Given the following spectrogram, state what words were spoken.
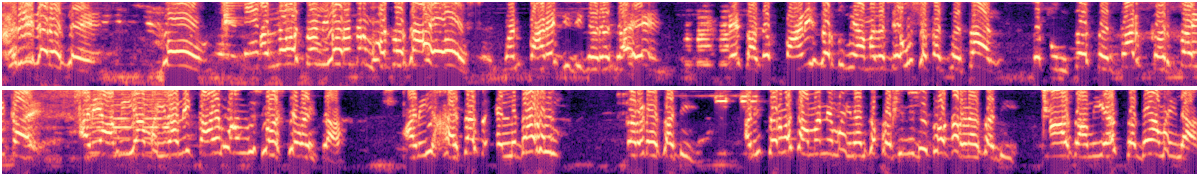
खरी गरज आहे जो अन्न वस्त्र निवारा तर महत्त्वाचा आहे हो, पण पाण्याची जी गरज आहे ते साधं पाणी जर तुम्ही आम्हाला देऊ शकत नसाल तर तुमचं सरकार करताय काय? आणि आम्ही या महिलांनी काय म्हणून विश्वास ठेवायचा? आणि ह्याचाच एल्गार करण्यासाठी आणि सर्वसामान्य महिलांचं प्रतिनिधित्व करण्यासाठी आज आम्ही या सगळ्या महिला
